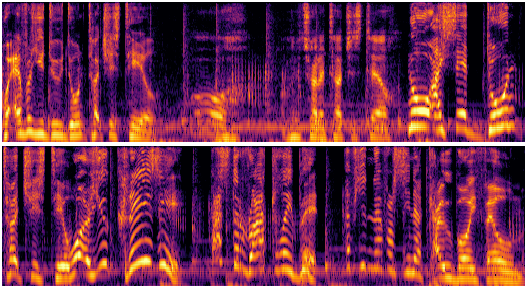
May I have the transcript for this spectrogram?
Whatever you do, don't touch his tail. Oh, I'm gonna try to touch his tail. No, I said don't touch his tail. What, are you crazy? That's the rattly bit. Have you never seen a cowboy film?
